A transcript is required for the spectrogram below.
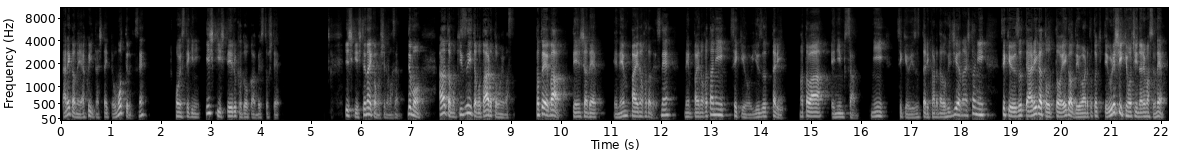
誰かの役に立ちたいって思ってるんですね。本質的に。意識しているかどうかは別として。意識してないかもしれません。でも、あなたも気づいたことあると思います。例えば、電車で年配の方ですね。年配の方に席を譲ったり、または妊婦さんに席を譲ったり、体が不自由な人に席を譲ってありがとうと笑顔で言われた時って嬉しい気持ちになりますよね。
